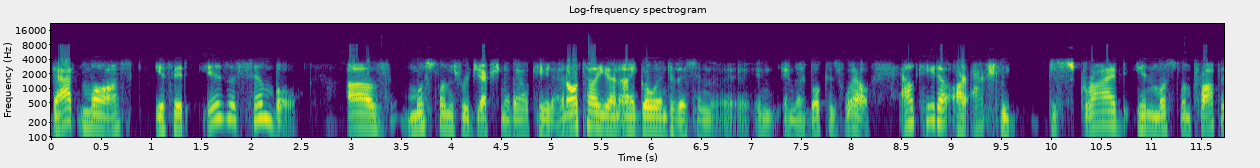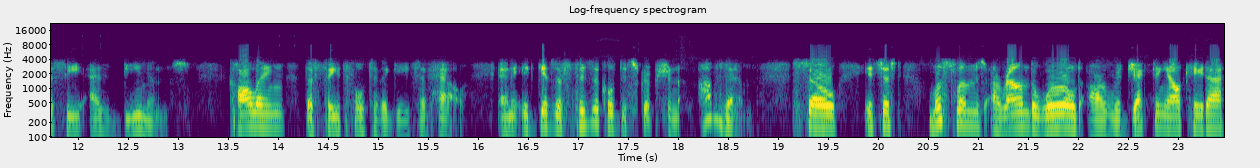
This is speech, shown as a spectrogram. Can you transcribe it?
that mosque, if it is a symbol of Muslims' rejection of Al Qaeda, and I'll tell you, and I go into this in, in in my book as well. Al Qaeda are actually described in Muslim prophecy as demons, calling the faithful to the gates of hell, and it gives a physical description of them. So it's just Muslims around the world are rejecting Al Qaeda,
